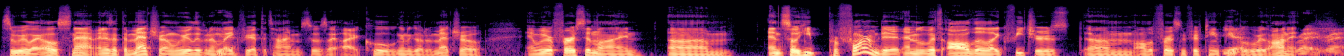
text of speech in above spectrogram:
So we were like, oh snap! And it was at the Metro, and we were living in Yeah. Lakeview at the time. So it was like, all right, cool, we're gonna go to Metro, and we were first in line. Um, and so he performed it, and with all the like features, um, all the first and fifteen people Yeah. who were on it, Right, right.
